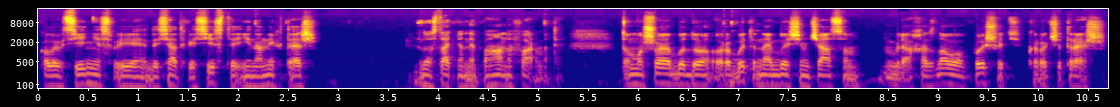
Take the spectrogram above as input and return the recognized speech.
колекційні свої десятки сісти, і на них теж достатньо непогано фармити. Тому що я буду робити найближчим часом? Бляха, знову пишуть. Коротше, треш.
